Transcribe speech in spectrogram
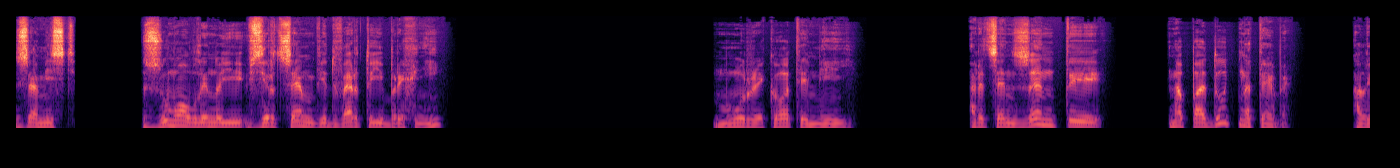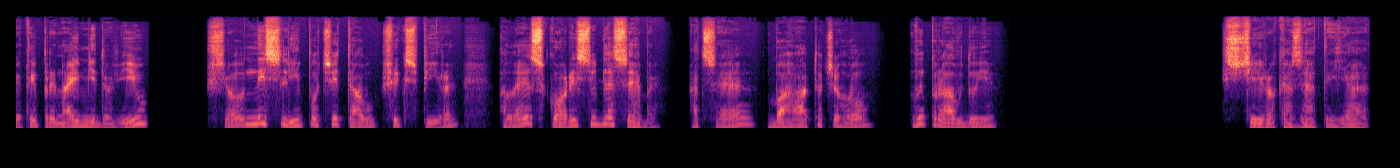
замість зумовленої взірцем відвертої брехні? Муре, коте мій, рецензенти нападуть на тебе, але ти принаймні довів, що не сліпо читав Шекспіра, але з користю для себе, а це багато чого виправдує. Щиро казати, я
